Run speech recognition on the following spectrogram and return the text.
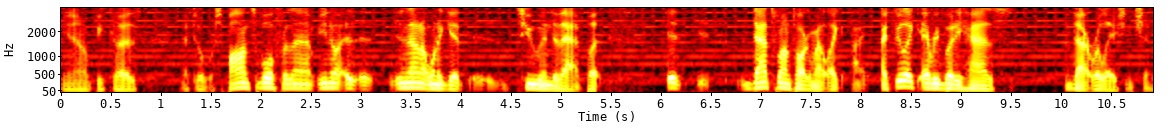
you know, because I feel responsible for them, you know, and I don't want to get uh, too into that, but it, it that's what I'm talking about. Like, I, I feel like everybody has that relationship.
